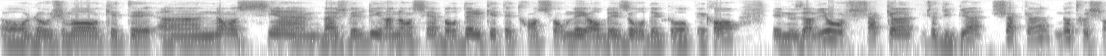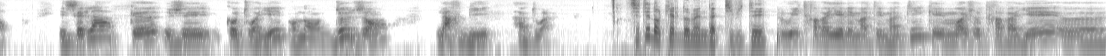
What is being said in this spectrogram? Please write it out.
au logement qui était un ancien, ben je vais le dire, un ancien bordel qui était transformé en maison des coopérants, et nous avions chacun, je dis bien chacun, notre chambre. Et c'est là que j'ai côtoyé pendant deux ans l'Arbi à Douane. C'était dans quel domaine d'activité? Louis travaillait les mathématiques et moi je travaillais euh,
